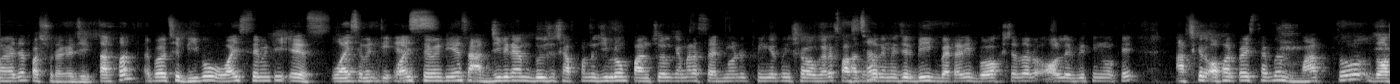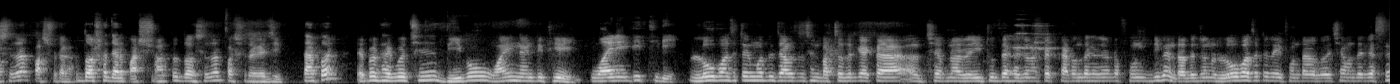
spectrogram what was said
নয় হাজার পাঁচশো টাকা জি। তারপর? তারপর হচ্ছে Vivo Y seventy S Y seventy Y seventy S আট জিবি র্যাম দুইশো ছাপ্পান্ন জিবি রোম পাঞ্চুয়াল ক্যামেরা সাইড মাউন্টেড ফিঙ্গারপ্রিন্ট সহকারে পাঁচ আচ্ছা। হাজার এমএজের big battery box charger all everything okay আজকের অফার প্রাইস থাকবে মাত্র দশ হাজার পাঁচশো টাকা। দশ হাজার পাঁচশো। মাত্র দশ হাজার পাঁচশো টাকা জি। তারপর এরপর থাকবে হচ্ছে Vivo Y ninety three Y ninety three low বাজেটের মধ্যে যারা চাচ্ছেন বাচ্চাদেরকে একটা হচ্ছে আপনার ইউটিউব দেখার জন্য একটা কার্টুন দেখার জন্য একটা ফোন দিবেন তাদের জন্য লো বাজেটের এই ফোনটা রয়েছে আমাদের কাছে।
